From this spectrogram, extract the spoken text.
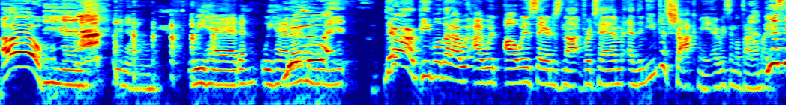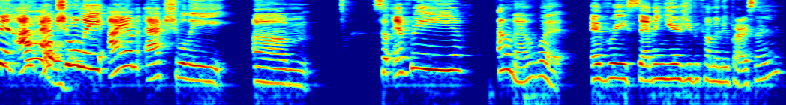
Oh, and you know we had we had our moment there are people that I, w- I would always say are just not for Tim, and then you just shock me every single time. I'm like, listen i'm Oh. actually i am actually um so every i don't know what every seven years you become a new person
